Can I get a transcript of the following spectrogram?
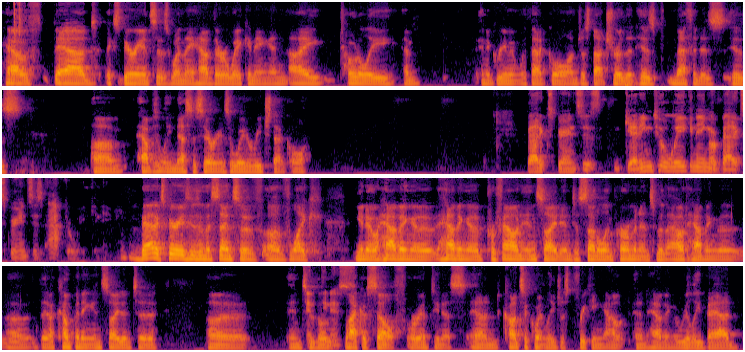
have bad experiences when they have their awakening, and I totally am in agreement with that goal. I'm just not sure that his method is is um, absolutely necessary as a way to reach that goal. Bad experiences getting to awakening, or bad experiences after awakening. Bad experiences in the sense of of like you know having a having a profound insight into subtle impermanence without having the uh, the accompanying insight into uh, into Emptiness. the lack of self or emptiness and consequently just freaking out and having a really bad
